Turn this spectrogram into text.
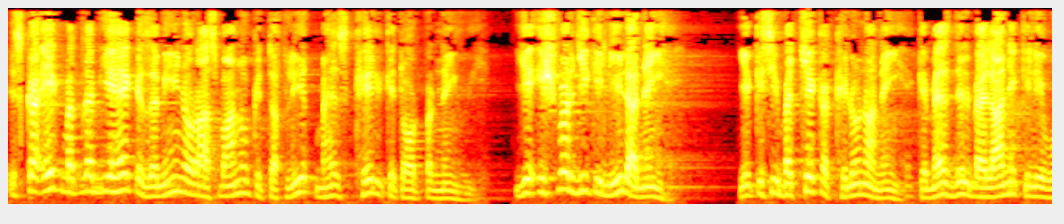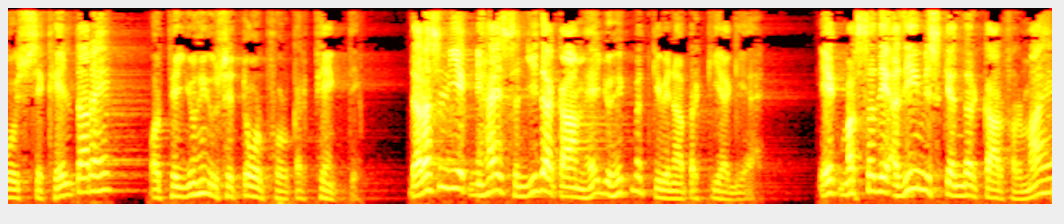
اس کا ایک مطلب یہ ہے کہ زمین اور آسمانوں کی تخلیق محض کھیل کے طور پر نہیں ہوئی۔ یہ ایشور جی کی لیلا نہیں ہے۔ یہ کسی بچے کا کھلونا نہیں ہے کہ محض دل بہلانے کے لیے وہ اس سے کھیلتا رہے۔ اور پھر یوں ہی اسے توڑ پھوڑ کر پھینک دے۔ دراصل یہ ایک نہایت سنجیدہ کام ہے جو حکمت کی بنا پر کیا گیا ہے۔ ایک مقصد عظیم اس کے اندر کار فرما ہے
